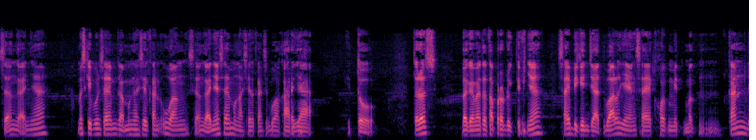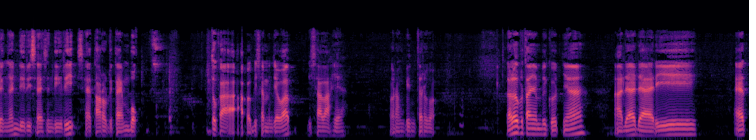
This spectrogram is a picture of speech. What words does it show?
seenggaknya meskipun saya nggak menghasilkan uang, seenggaknya saya menghasilkan sebuah karya. Itu. Terus bagaimana tetap produktifnya? Saya bikin jadwal yang saya komitmenkan dengan diri saya sendiri, saya taruh di tembok. Itu kak, apa bisa menjawab? Bisalah ya. Orang pinter kok. Lalu pertanyaan berikutnya ada dari at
